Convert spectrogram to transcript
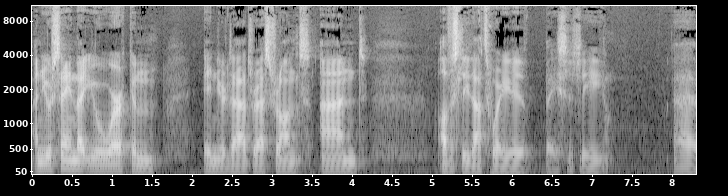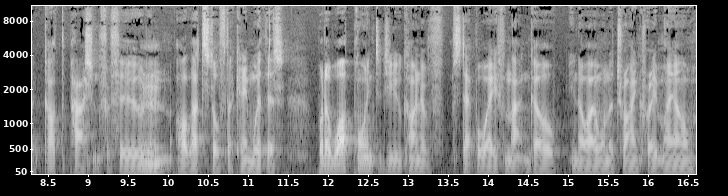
And you were saying that you were working in your dad's restaurant, and obviously that's where you basically uh, got the passion for food Mm. and all that stuff that came with it. But at what point did you kind of step away from that and go, you know, I want to try and create my own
